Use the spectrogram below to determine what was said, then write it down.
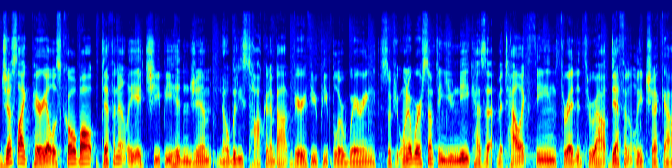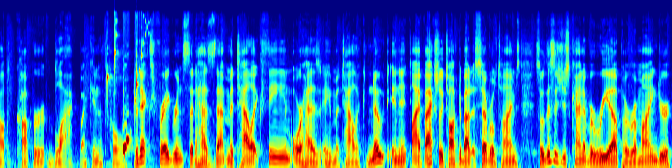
Just like Perry Ellis Cobalt, definitely a cheapy hidden gem. Nobody's talking about, very few people are wearing. So if you want to wear something unique, has that metallic theme threaded throughout, definitely check out Copper Black by Kenneth Cole. The next fragrance that has that metallic theme or has a metallic note in it, I've actually talked about it several times. So this is just kind of a re-up, a reminder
